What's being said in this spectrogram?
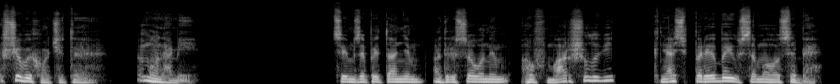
Що ви хочете, Монамі? Цим запитанням, адресованим гофмаршалові, князь перебив самого себе.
